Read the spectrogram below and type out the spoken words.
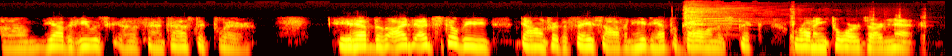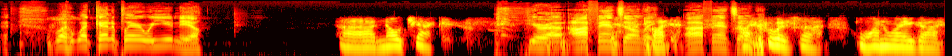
Um, yeah, but he was a fantastic player. He'd have the I'd, I'd still be down for the face-off, and he'd have the ball on the stick running towards our net. What what kind of player were you, Neil? Uh, no check. You're uh, offense only. I- offense only. I was a one-way guy.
